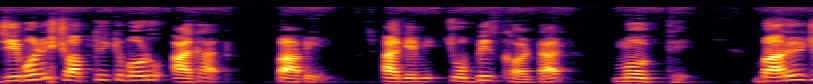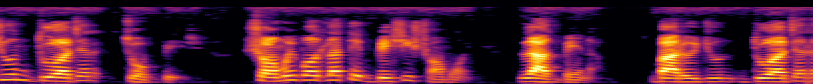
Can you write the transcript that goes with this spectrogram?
জীবনের সবথেকে বড় আঘাত পাবেন আগামী চব্বিশ ঘণ্টার মধ্যে, বারোই জুন দু হাজার চব্বিশ। সময় বদলাতে বেশি সময় লাগবে না। বারোই জুন দু হাজার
